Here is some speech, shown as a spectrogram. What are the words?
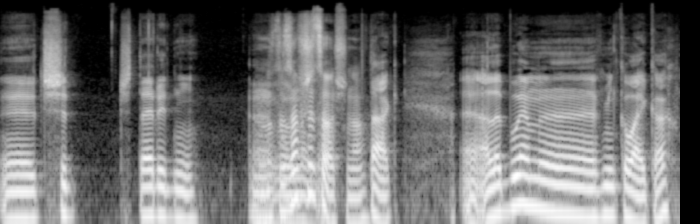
E, trzy, cztery dni. no to wolnego. zawsze coś, no. Tak. Ale byłem w Mikołajkach,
